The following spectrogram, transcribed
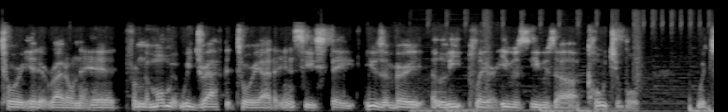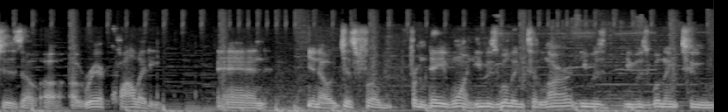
Torry hit it right on the head. From the moment we drafted Torry out of NC State, he was a very elite player. He was he was uh, coachable, which is a, a, a rare quality and you know just from from day one he was willing to learn he was he was willing to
